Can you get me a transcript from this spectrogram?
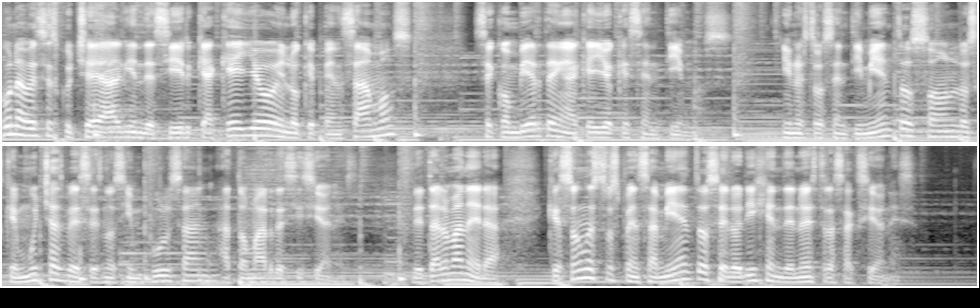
Alguna vez escuché a alguien decir que aquello en lo que pensamos se convierte en aquello que sentimos, y nuestros sentimientos son los que muchas veces nos impulsan a tomar decisiones, de tal manera que son nuestros pensamientos el origen de nuestras acciones.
